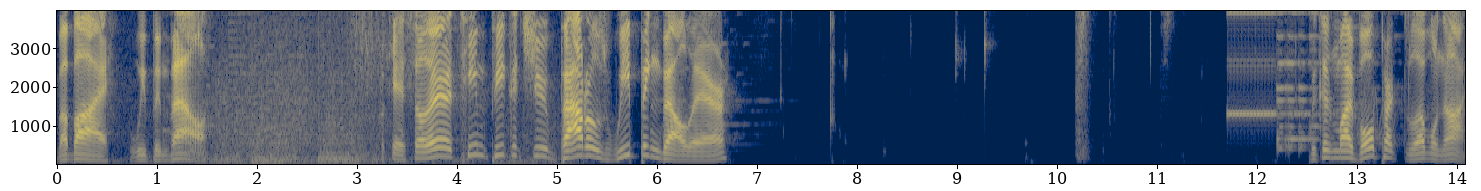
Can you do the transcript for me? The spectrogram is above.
Bye-bye, Weepinbell. Okay, so there, Team Pikachu battles Weepinbell there. Because my Vulpix is level 9.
